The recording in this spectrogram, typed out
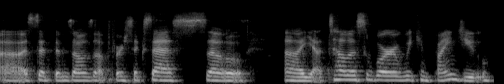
uh, set themselves up for success. So uh, yeah, tell us where we can find you.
